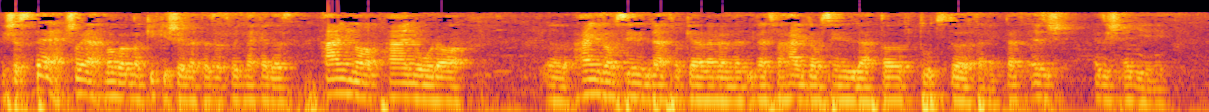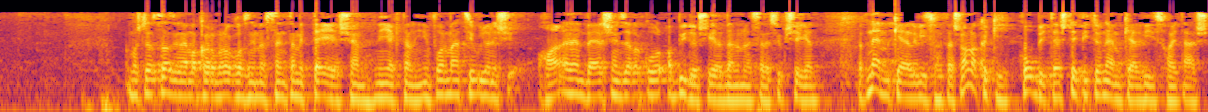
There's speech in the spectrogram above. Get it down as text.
és ezt te saját magadnak kikísérletezed, hogy neked ez hány nap, hány óra, hány gram szénhidrátra kell lemenned, illetve hány gram szénhidráttal tudsz tölteni. Tehát ez is, ez is egyéni. Most ezt azért nem akarom ragozni, mert szerintem egy teljesen lényegtelen információ, ugyanis ha nem versenyzel, akkor a büdös életben nem lesz erre szükséged. Tehát nem kell vízhajtás. Vannak, aki hobbi testépítő, nem kell vízhajtás.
